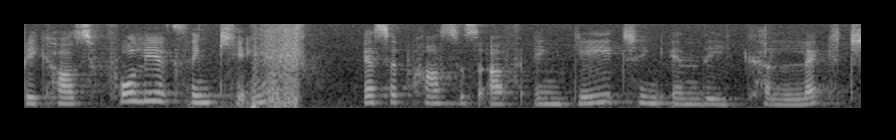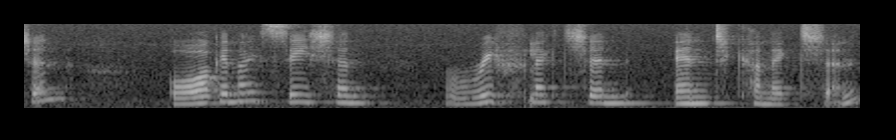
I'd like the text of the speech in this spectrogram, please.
Because folio thinking is a process of engaging in the collection, organization, reflection, and connection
